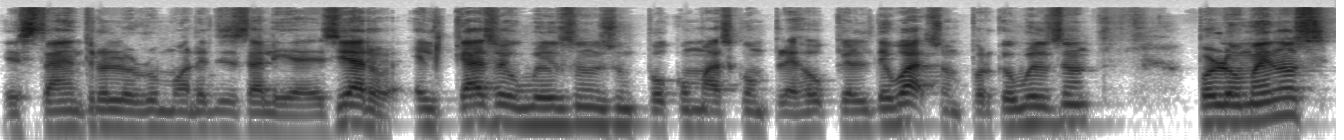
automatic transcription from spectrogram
está dentro de los rumores de salida de Seattle. El caso de Wilson es un poco más complejo que el de Watson, porque Wilson, por lo menos,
